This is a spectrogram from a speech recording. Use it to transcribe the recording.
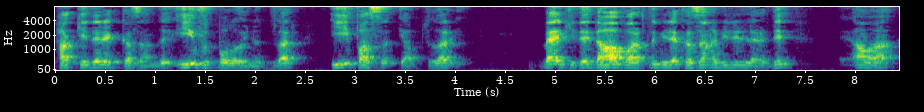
hak ederek kazandı. İyi futbol oynadılar. iyi pas yaptılar. Belki de daha farklı bile kazanabilirlerdi. Ama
